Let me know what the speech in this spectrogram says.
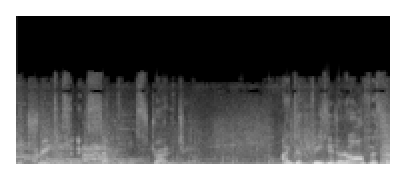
Retreat is an acceptable strategy. I defeated an officer!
